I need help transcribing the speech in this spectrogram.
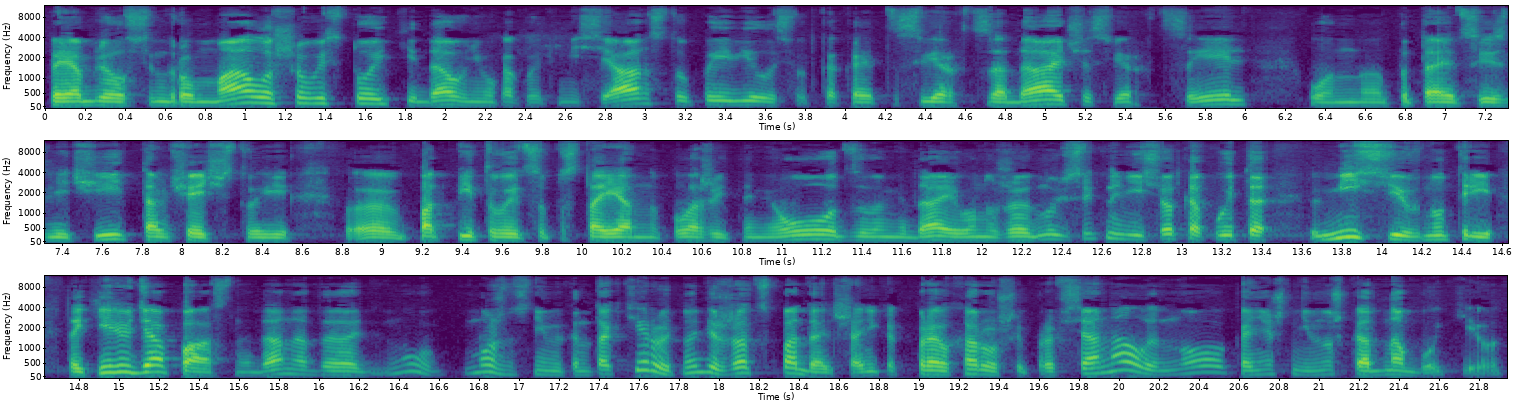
приобрел синдром Малышевой стойки, да, у него какое-то мессианство появилось, вот какая-то сверхзадача, сверхцель, он э, пытается излечить там человечество и э, подпитывается постоянно положительными отзывами, да, и он уже, ну, действительно несет какую-то миссию внутри. Такие люди опасны, да, надо, ну, можно с ними контактировать, но держаться подальше. Они, как правило, хорошие профессионалы, но, конечно, немножко однобокие. Вот.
